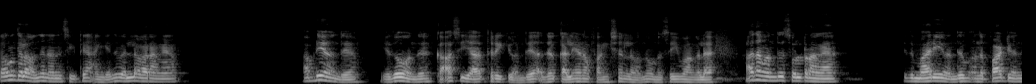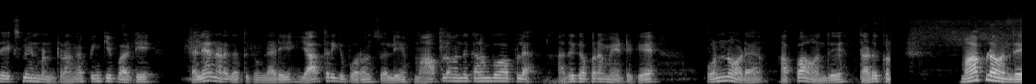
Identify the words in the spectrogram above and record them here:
சகுந்தலா வந்து நினச்சிக்கிட்டு அங்கேருந்து வெளில வராங்க. அப்படியே வந்து ஏதோ வந்து காசி யாத்திரைக்கு வந்து அதோ கல்யாண ஃபங்க்ஷனில் வந்து ஒன்று செய்வாங்களே அதை வந்து சொல்கிறாங்க இது மாதிரி வந்து அந்த பாட்டி வந்து எக்ஸ்பிளைன் பண்ணுறாங்க பிங்கி பாட்டி கல்யாணம் நடக்கிறதுக்கு முன்னாடி யாத்திரைக்கு போகிறோன்னு சொல்லி மாப்பிள்ளை வந்து கிளம்புவாப்புல. அதுக்கப்புறமேட்டுக்கு பொண்ணோட அப்பா வந்து தடுக்கணும். மாப்பிள்ளை வந்து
